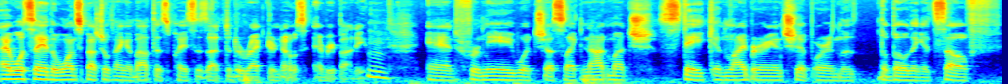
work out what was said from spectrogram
I will say the one special thing about this place is that the director knows everybody. Mm. And for me, with just like not much stake in librarianship or in the, the building itself,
